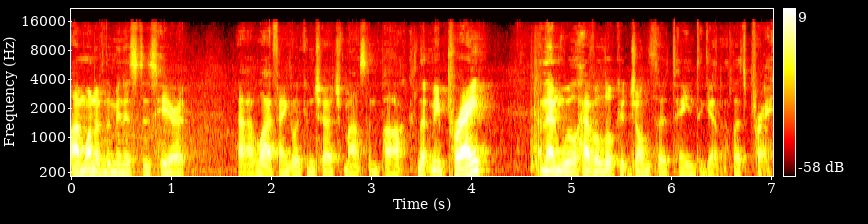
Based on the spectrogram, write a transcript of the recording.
I'm one of the ministers here at uh, Life Anglican Church, Marsden Park. Let me pray, and then we'll have a look at John 13 together. Let's pray.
